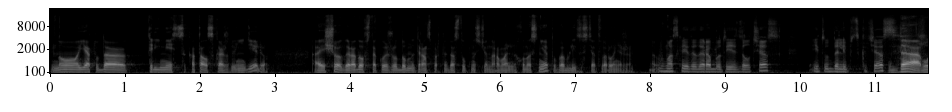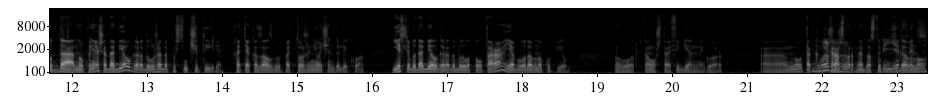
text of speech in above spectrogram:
Но я туда три месяца катался каждую неделю, а еще городов с такой же удобной транспортной доступностью нормальных у нас нету поблизости от Воронежа. В Москве ты до работы ездил час, и тут до Липецка час. Да, вот да. Но, понимаешь, а до Белгорода уже, допустим, 4. Хотя, казалось бы, тоже не очень далеко. Если бы до Белгорода было полтора, я бы его давно купил. Вот, потому что офигенный город. А, но так как Можно транспортная доступность приехать, говно.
